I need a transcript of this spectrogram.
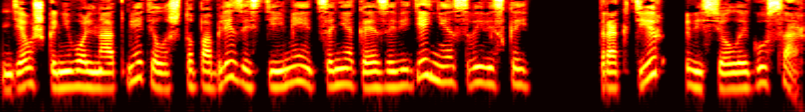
Девушка невольно отметила, что поблизости имеется некое заведение с вывеской «Трактир Веселый гусар»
